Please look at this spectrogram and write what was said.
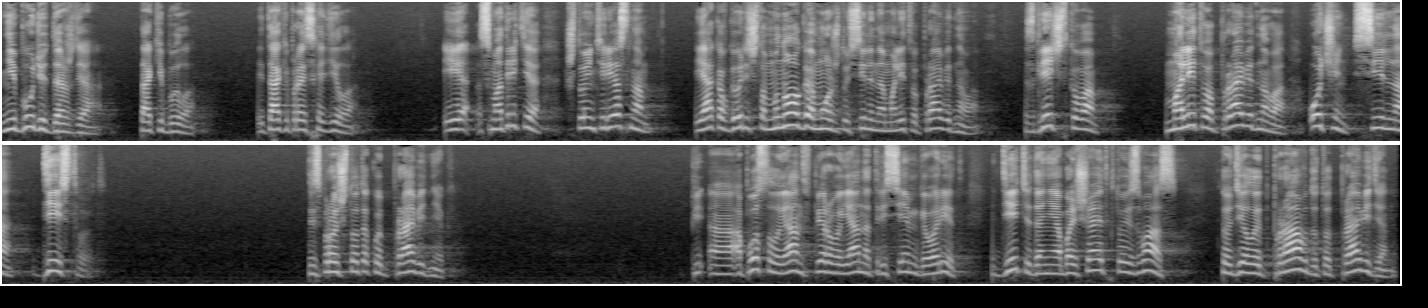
не будет дождя, так и было. И так и происходило. И смотрите, что интересно, Яков говорит, что многое может усиленная молитва праведного. С греческого молитва праведного очень сильно действует. Ты спросишь, что такое праведник? А, апостол Иоанн в 1 Иоанна 3,7 говорит, «Дети, да не обольщает кто из вас, кто делает правду, тот праведен,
